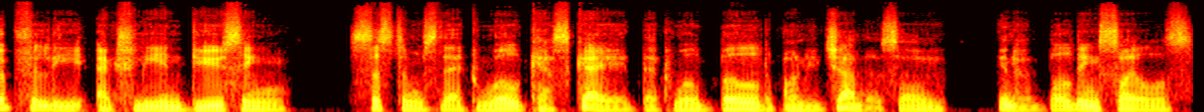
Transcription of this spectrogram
hopefully actually inducing systems that will cascade, that will build upon each other. So, you know, building soils,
